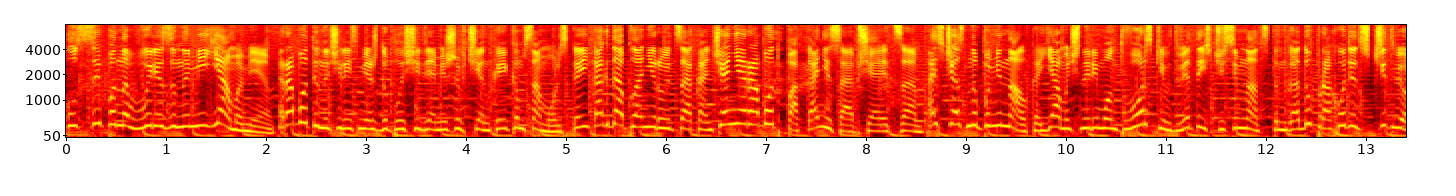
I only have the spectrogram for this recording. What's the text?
усыпана вырезанными ямами. Работы начались между площадями Шевченко и Комсомольской. Когда планируется окончание работ, пока не сообщается. А сейчас напоминалка. Ямочный ремонт в Орске в 2017 году проходит с 4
